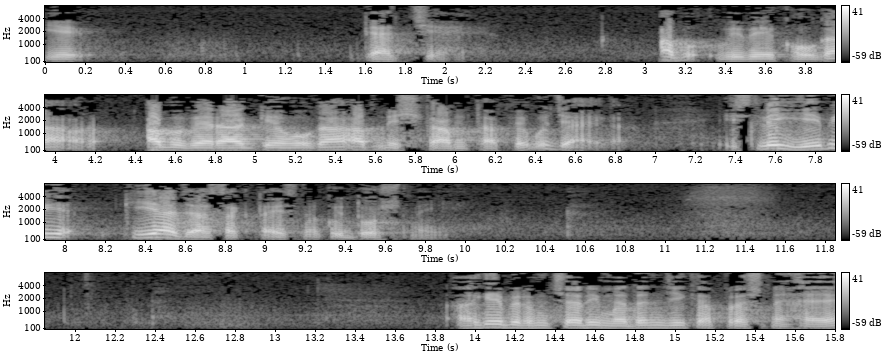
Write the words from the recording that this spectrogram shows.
ये त्याज्य है। अब विवेक होगा और अब वैराग्य होगा, अब निष्कामता पे वो जाएगा। इसलिए ये भी किया जा सकता है, इसमें कोई दोष नहीं आगे ब्रह्मचारी मदन जी का प्रश्न है,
